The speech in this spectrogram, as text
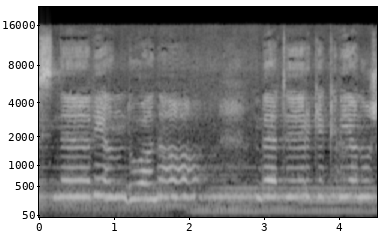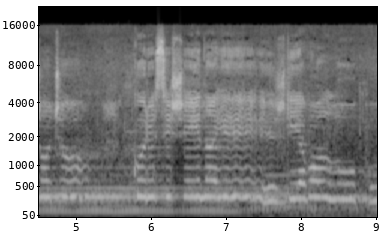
Gyvas ne vien duona, bet ir kiekvienu žodžiu, kuris išeina iš Dievo lūpų.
